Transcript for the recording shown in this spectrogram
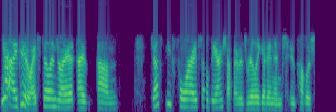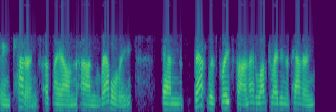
Yeah, I do. I still enjoy it. I've um, just before I sold the yarn shop, I was really getting into publishing patterns of my own on Ravelry, and that was great fun. I loved writing the patterns.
